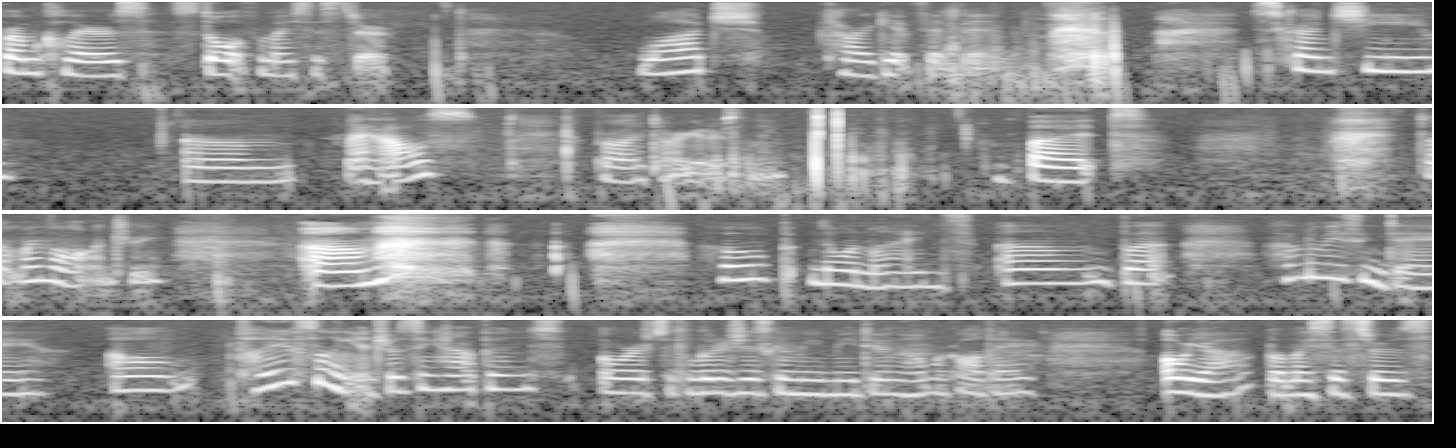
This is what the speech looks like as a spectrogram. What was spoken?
from Claire's, stole it from my sister. Watch, Target, Fitbit. Scrunchie, um, my house, probably Target or something. But, don't mind the laundry. Um, hope no one minds. Um, but have an amazing day. I'll tell you if something interesting happens, or it's just literally just gonna be me doing homework all day. Oh yeah, but my sister's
